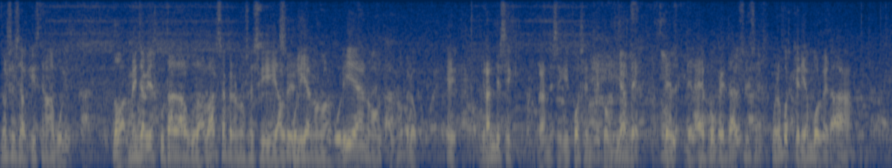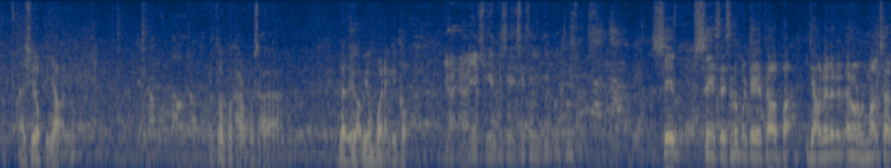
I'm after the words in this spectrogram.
No sé si al Cristian al Bulí. No. O almenys havia escoltat algú del Barça, però no sé si el Sí. volien o no el volien o tal, ¿no? Pero que grandes, bueno, grandes equipos, entre comillas, de, de- de la época y tal, bueno, pues querían volver a, a ver si lo pillaban, ¿no? Entonces, pues claro, pues a- ya digo, había un buen equipo. Al año siguiente se deshizo el equipo, entonces. Sí, sí, se siento porque, claro, ya al ver era lo normal. O sea,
